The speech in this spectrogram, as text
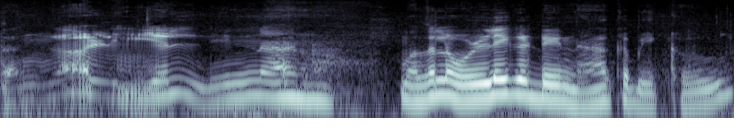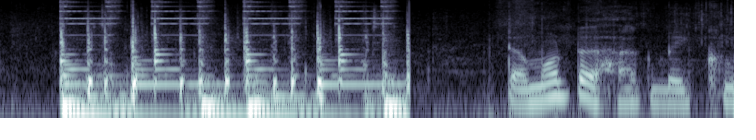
ತಂಗಾಳಿಯಲ್ಲಿ ನಾನು ಮೊದಲ ಉಳ್ಳಿಗಡ್ಡೆಯನ್ನು ಹಾಕಬೇಕು. ಟೊಮೊಟೊ ಹಾಕಬೇಕು.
